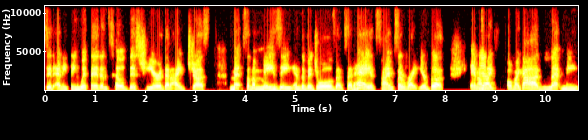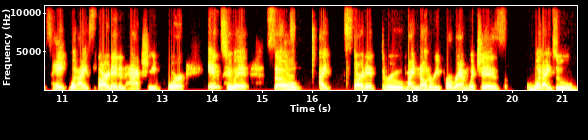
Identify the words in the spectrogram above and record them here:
did anything with it until this year that I just met some amazing individuals that said, Hey, it's time to write your book. And I'm yes. like, Oh my God, let me take what I started and actually pour into it. So yes. I started through my notary program, which is what I do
